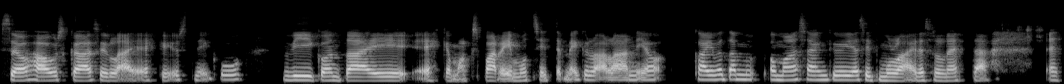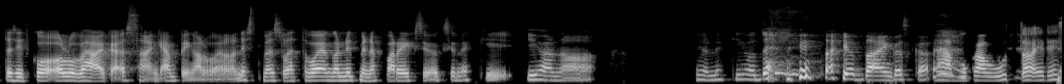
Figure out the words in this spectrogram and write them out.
se on hauskaa sillä ehkä just niin kuin viikon tai ehkä maks pari, mutta sitten me kyllä alan jo kaivata omaa sänkyä ja sitten mulla on aina sellainen, että, että sitten kun on ollut vähän aikaa jossain camping-alueella, niin sitten myös että voinko nyt mennä pariksi yöksi jonnekin ihanaa jonnekin hotelliin tai jotain, koska... Vähän mukavuutta edes.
